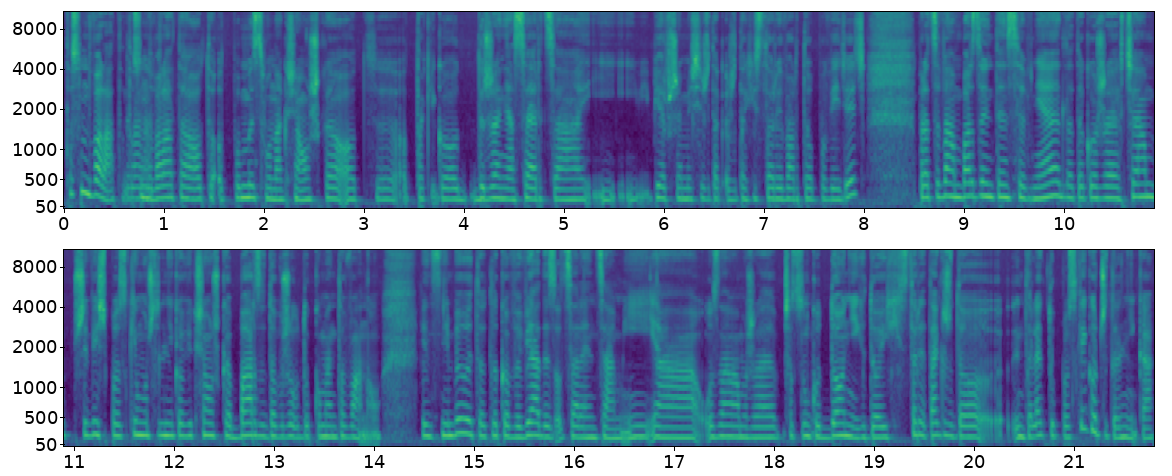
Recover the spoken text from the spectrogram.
To są dwa lata. Dwa to są lata. dwa lata od, od pomysłu na książkę, od, od takiego drżenia serca i, i pierwszej myśli, że, ta, że tę historię warto opowiedzieć. Pracowałam bardzo intensywnie, dlatego że chciałam przywieźć polskiemu czytelnikowi książkę bardzo dobrze udokumentowaną. Więc nie były to tylko wywiady z ocaleńcami. Ja uznałam, że w stosunku do nich, do ich historii, także do intelektu polskiego czytelnika,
